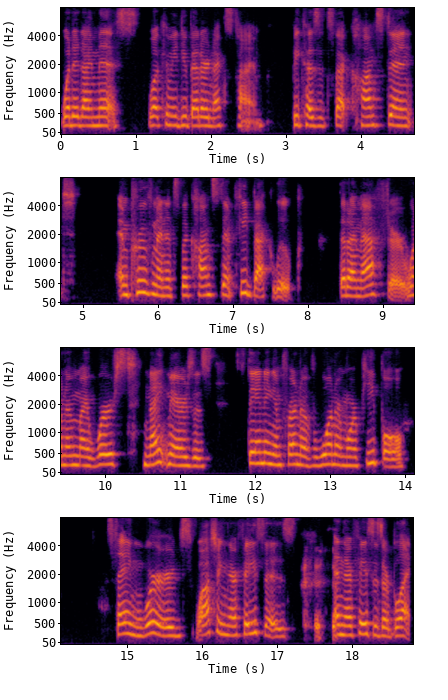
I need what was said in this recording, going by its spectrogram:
What did i miss? What can we do better next time? Because it's that constant improvement it's the constant feedback loop that I'm after. One of my worst nightmares is standing in front of one or more people saying words, watching their faces, and their faces are blank.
